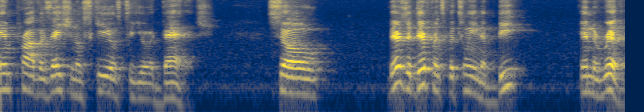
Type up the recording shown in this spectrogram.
improvisational skills to your advantage. So there's a difference between a beat and the rhythm.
